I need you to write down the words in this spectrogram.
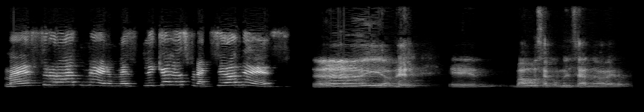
Maestro Admer, ¿me explica las fracciones? Ay, a ver, eh, vamos a comenzar, a ver,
